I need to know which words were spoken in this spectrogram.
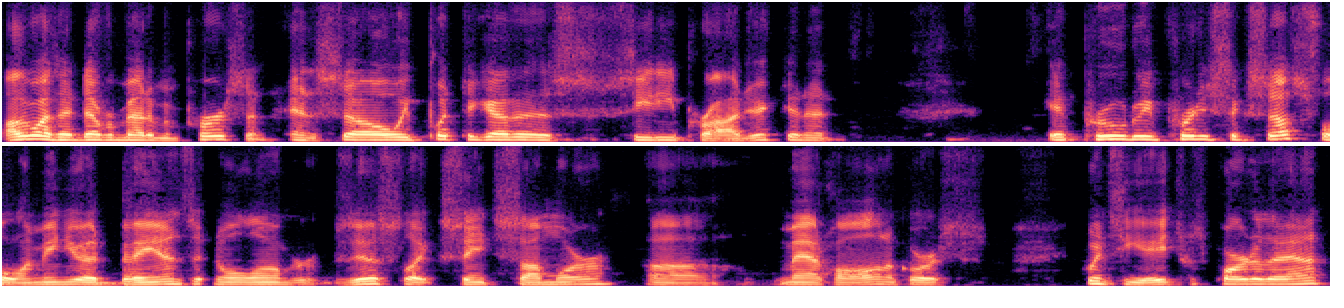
Otherwise, I'd never met him in person. And so we put together this CD project, and it it proved to be pretty successful. I mean, you had bands that no longer exist, like Saint Somewhere, uh, Matt Hall, and of course Quincy H was part of that.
